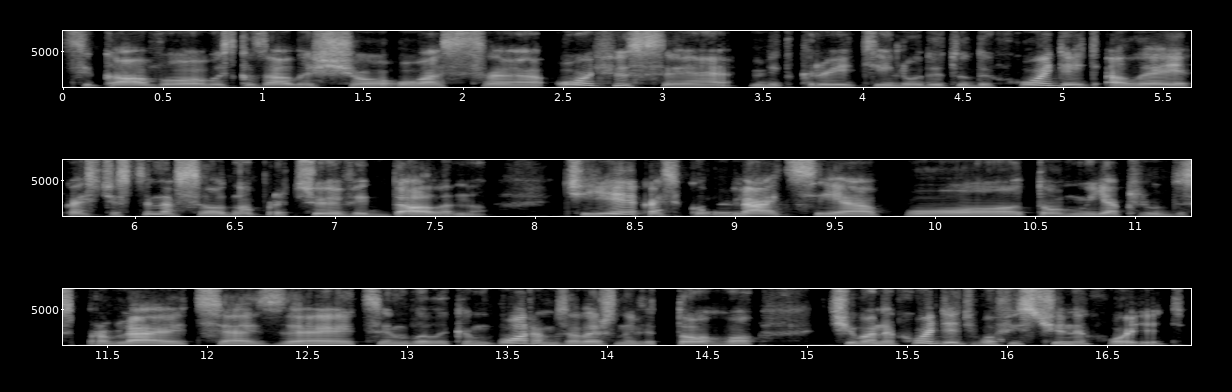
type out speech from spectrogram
цікаво, ви сказали, що у вас е, офіси відкриті, люди туди ходять, але якась частина все одно працює віддалено. Чи є якась кореляція по тому, як люди справляються з цим великим горем, залежно від того, чи вони ходять в офіс, чи не ходять?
